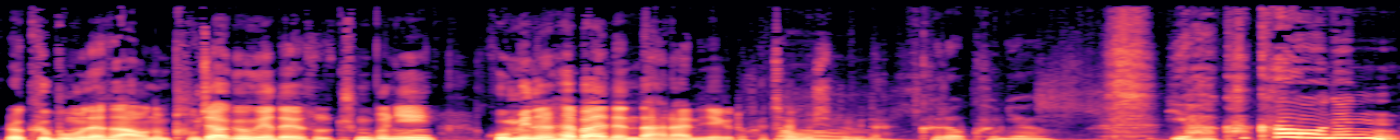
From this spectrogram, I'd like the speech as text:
그리고 그 부분에서 나오는 부작용에 대해서 충분히 고민을 해봐야 된다라는 얘기도 같이 하고 어, 싶습니다. 그렇군요. 야, 카카오는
